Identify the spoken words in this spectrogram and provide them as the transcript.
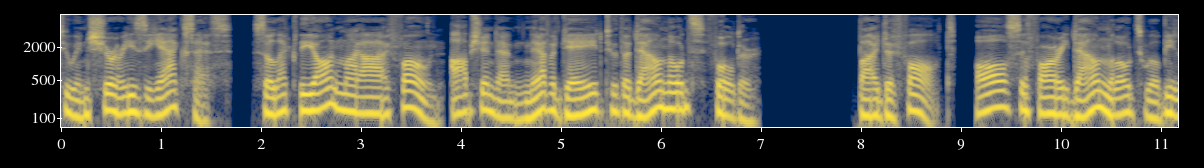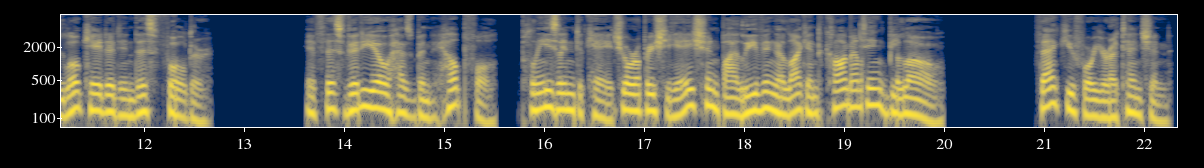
To ensure easy access, select the On My iPhone option and navigate to the Downloads folder. By default, all Safari downloads will be located in this folder. If this video has been helpful, please indicate your appreciation by leaving a like and commenting below. Thank you for your attention.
